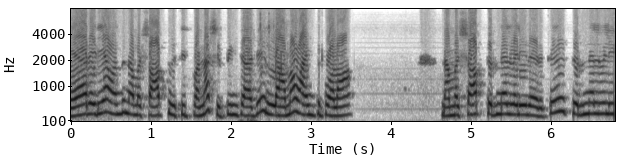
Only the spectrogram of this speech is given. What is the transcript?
நேரடியா வந்து நம்ம ஷாப் விசிட் பண்ணா ஷிப்பிங் சார்ஜ் இல்லாம வாங்கிட்டு போலாம். நம்ம ஷாப் திருநெல்வேலியில இருக்கு. Tirunelveli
